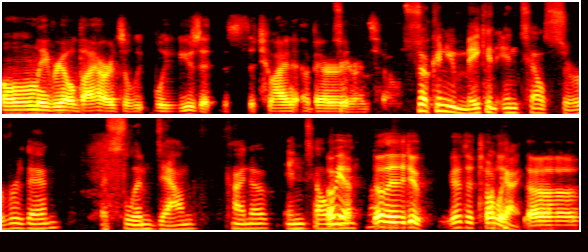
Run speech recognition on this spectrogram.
only real diehards will, will use it. It's the too high a barrier, so, and so. So, can you make an Intel server then, a slimmed down kind of Intel? Oh yeah, no, they do. Yeah, they're totally. Okay. Uh,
